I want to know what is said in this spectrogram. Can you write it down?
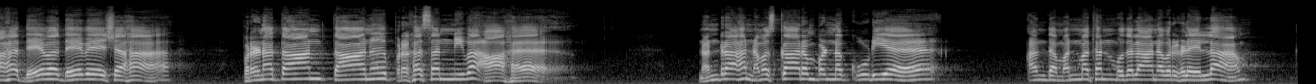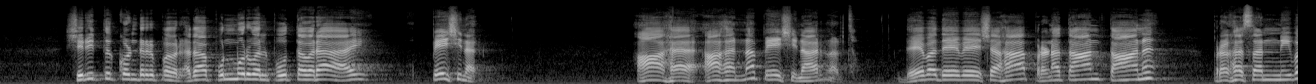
ஆக தேவ தேவேஷா பிரணதான் தானு பிரகசன்னிவ ஆக நன்றாக நமஸ்காரம் பண்ணக்கூடிய அந்த மன்மதன் முதலானவர்களையெல்லாம் சிரித்து கொண்டிருப்பவர் அதாவது புன்முறுவல் பூத்தவராய் பேசினார். ஆக ஆகன்னா பேசினார்னு அர்த்தம். தேவதேவேஷா பிரணதான் தான் பிரகசன்னிவ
